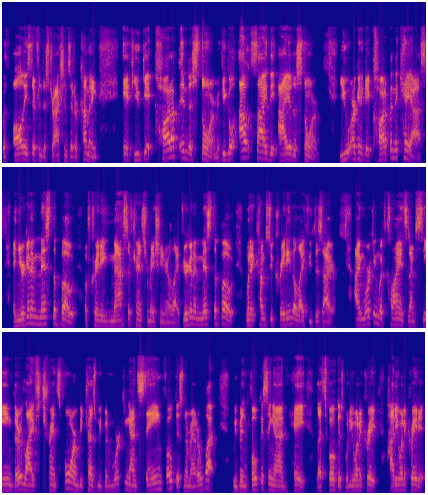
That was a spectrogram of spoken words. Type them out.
with all these different distractions that are coming if you get caught up in the storm if you go outside the eye of the storm you are going to get caught up in the chaos and you're going to miss the boat of creating massive transformation in your life you're going to miss the boat when it comes to creating the life you desire i'm working with clients and i'm seeing their lives transform because we've been working on staying focused no matter what. We've been focusing on, hey, let's focus. What do you want to create? How do you want to create it?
